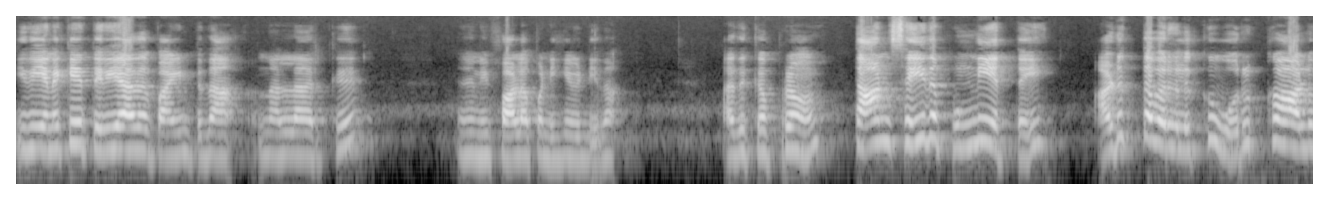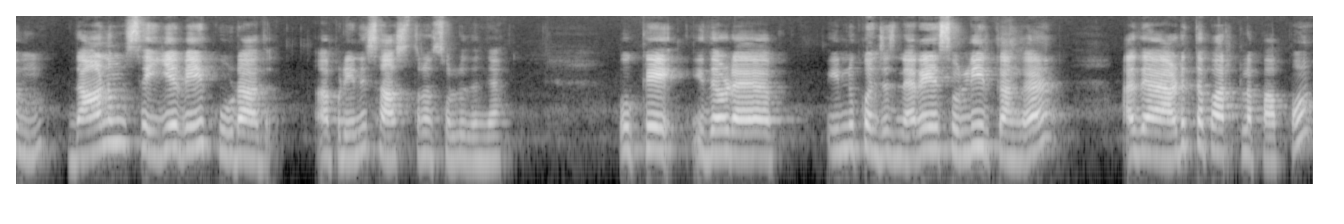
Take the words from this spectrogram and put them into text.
இது எனக்கே தெரியாத பாயிண்ட்டு தான். நல்லா இருக்குது நீ ஃபாலோ பண்ணிக்க வேண்டியதான் அதுக்கப்புறம் தான் செய்த புண்ணியத்தை அடுத்தவர்களுக்கு ஒரு காலும் தானம் செய்யவே கூடாது அப்படின்னு சாஸ்திரம் சொல்லுதுங்க. ஓகே இதோட இன்னும் கொஞ்சம் நிறைய சொல்லியிருக்காங்க. அதை அடுத்த பார்ட்டில் பார்ப்போம்.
